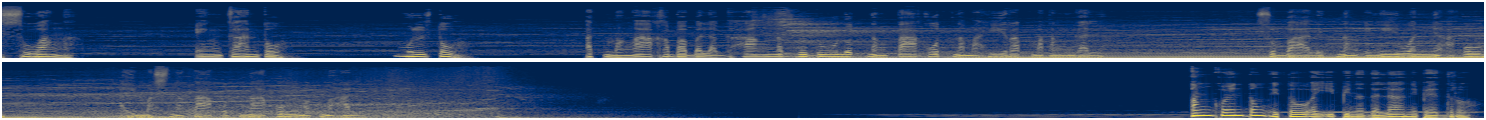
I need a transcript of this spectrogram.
aswang, engkanto, multo, at mga kababalaghang nagdudulot ng takot na mahirap matanggal. Subalit nang iniwan niya ako, ay mas natakot na akong magmahal. Ang kwentong ito ay ipinadala ni Pedro.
